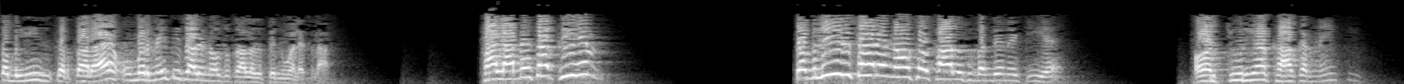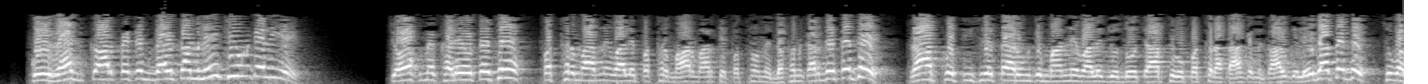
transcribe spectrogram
تبلیغ کرتا رہا ہے، عمر نہیں تھی ساڑھے نو سو سال حضرت نو علیہ السلام۔ فالاب صاحب تبلیغ ساڑھے نو سو سال اس بندے نے کی ہے اور چوریاں کھا کر نہیں کی۔ کوئی ریڈ کارپیٹڈ ویلکم نہیں تھی ان کے لیے۔ چوک میں کھڑے ہوتے تھے، پتھر مارنے والے پتھر مار مار کے پتھروں میں دفن کر دیتے تھے۔ رات کو تیسرے پیر ان کے ماننے والے جو دو چار تھے، وہ پتھر ہٹا کے نکال کے لے جاتے تھے۔ صبح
